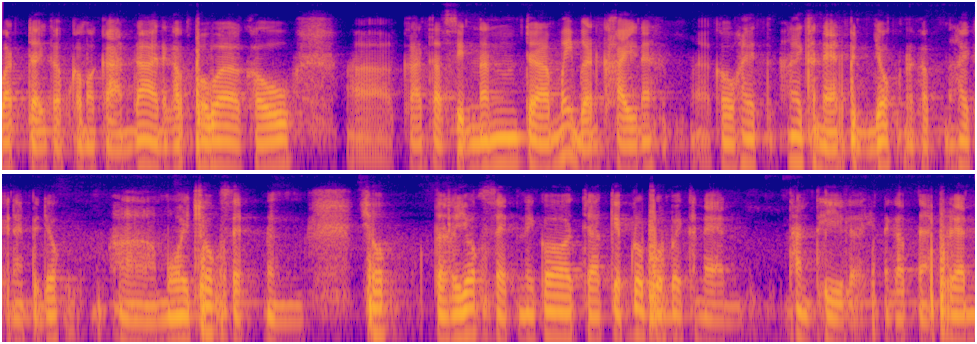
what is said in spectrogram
วัดใจกับกรรมการได้นะครับ เพราะว่าเขาการตัดสินนั้นจะไม่เหมือนใครนะเขาให้ให้คะแนนเป็นยกนะครับ ให้คะแนนเป็นยกมวยชกเสร็จหนึ่งชกแต่ละยกเสร็จนี่ก็จะเก็บรวบรวมไปคะแนน ทันทีเลยนะครับนะเพราะฉะนั้น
